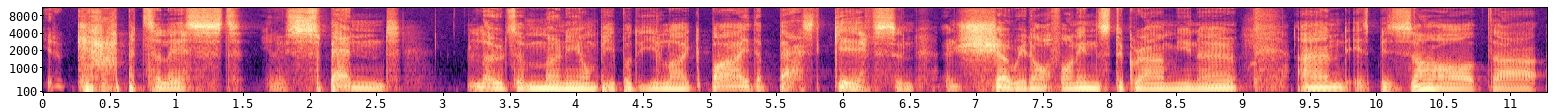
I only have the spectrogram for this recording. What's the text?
you know, capitalist, you know, spend loads of money on people that you like, buy the best gifts and, and show it off on Instagram, you know. And it's bizarre that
